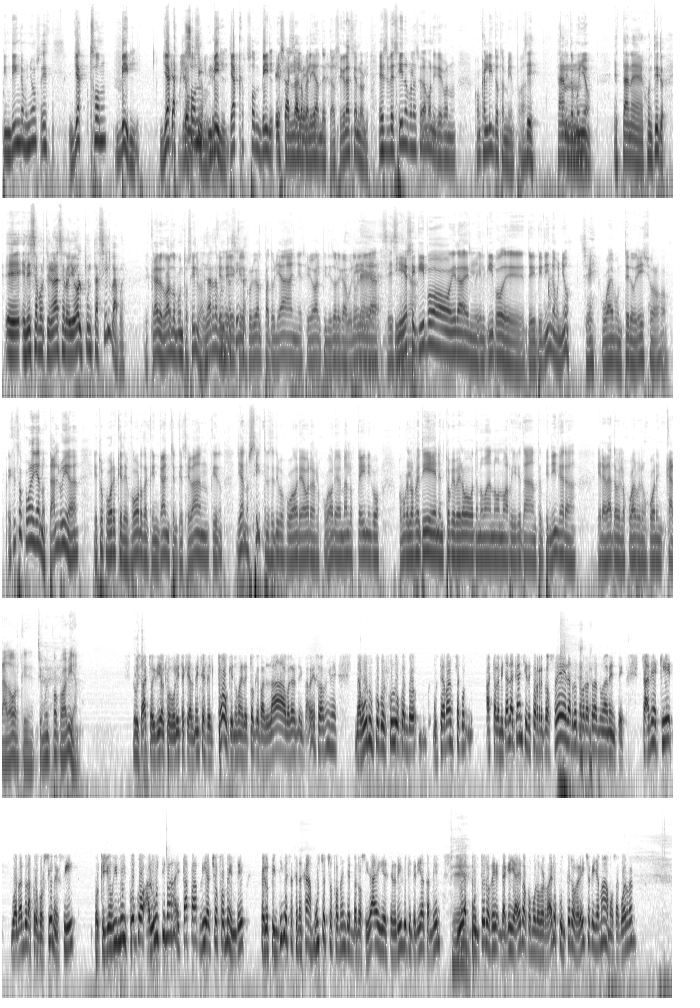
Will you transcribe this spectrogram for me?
Pindinga Muñoz, es Jacksonville. Jacksonville. Jacksonville es la localidad donde está. Sí, gracias, Loli. Es vecino con la señora Mónica y con, con Carlitos también. Pues, Sí, están, Muñoz. Están juntitos. Eh, en esa oportunidad se lo llevó el Punta Silva, pues. Eh, claro, Eduardo Punto Silva. Eduardo que, Punto Silva. Que al Pato Yáñez, se al Pititore Cabrera. y ese equipo era el, equipo de, de Pitinga Muñoz. Sí. Jugaba de puntero derecho. Es que estos jugadores ya no están, Luis. ¿ah? Estos jugadores que desbordan, que enganchan, que se van. que Ya no existen ese tipo de jugadores ahora. Los jugadores, además los técnicos, como que los retienen, toque pelota, nomás no, no arriesgue tanto. El Pitinga era, era grato que los jugadores era un jugador encarador, que, que muy poco había. Exacto, hoy día el futbolista generalmente es del toque, no más del toque para el lado, para, eso a mí me, me, aburre un poco el fútbol cuando usted avanza hasta la mitad de la cancha y después retrocede la pelota para atrás nuevamente. ¿Sabe a qué? Guardando las proporciones, sí, porque yo vi muy poco, a la última etapa vi al Chofo Méndez, pero Pintinga se asemejaba mucho a Chofo Méndez en velocidad y ese drible que tenía también, y eran punteros de, aquella época como los verdaderos punteros derechos que llamábamos, ¿se acuerdan?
